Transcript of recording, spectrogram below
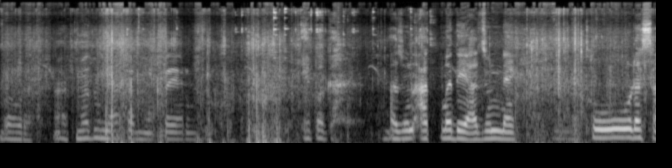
भाऊरा आतमधून आता मग तयार होते? हे बघा अजून आतमध्ये अजून नाही. थोडासा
